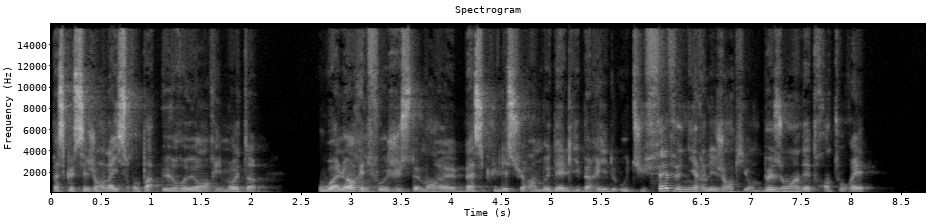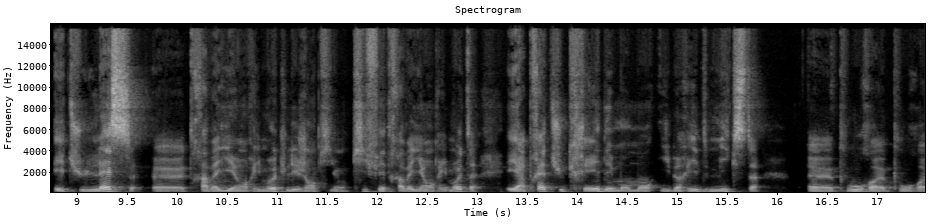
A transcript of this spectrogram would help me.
parce que ces gens-là, ils ne seront pas heureux en remote. Ou alors, il faut justement euh, basculer sur un modèle hybride où tu fais venir les gens qui ont besoin d'être entourés et tu laisses euh, travailler en remote les gens qui ont kiffé travailler en remote. Et après, tu crées des moments hybrides, mixtes, euh, pour, pour,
